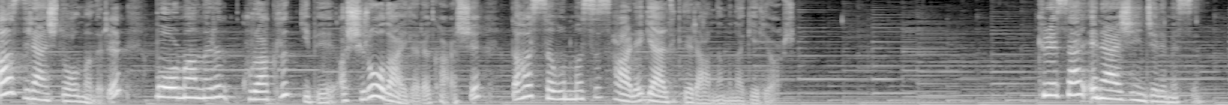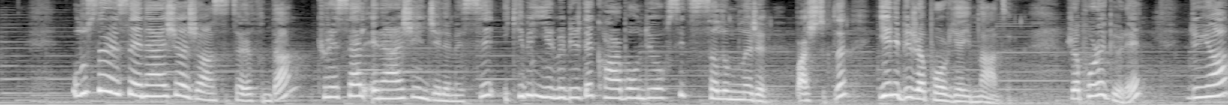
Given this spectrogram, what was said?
Az dirençli olmaları bu ormanların kuraklık gibi aşırı olaylara karşı daha savunmasız hale geldikleri anlamına geliyor. Küresel enerji incelemesi Uluslararası Enerji Ajansı tarafından Küresel Enerji İncelemesi 2021'de karbondioksit salımları başlıklı yeni bir rapor yayımlandı. Rapora göre dünya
